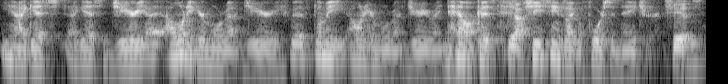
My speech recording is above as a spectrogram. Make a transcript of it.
You know, I guess I guess Gerri. I, I want to hear more about Gerri. Let me. I want to hear more about Gerri right now because Yeah. she seems like a force of nature. She is.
